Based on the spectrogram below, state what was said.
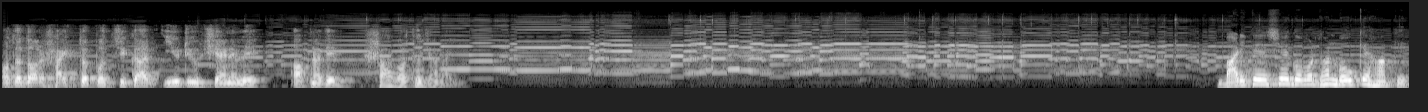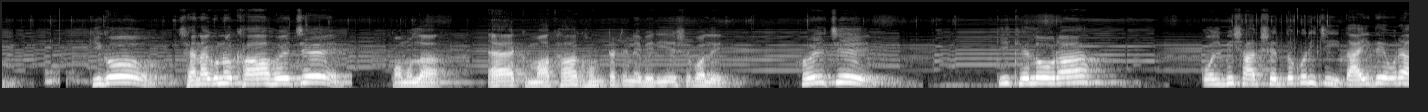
শতদল সাহিত্য পত্রিকার ইউটিউব চ্যানেলে আপনাদের স্বাগত জানাই। বাড়িতে এসে গোবর্ধন বউকে হাঁকে। কি গো ছানাগুলো খাওয়া হয়েছে? কমলা এক মাথা ঘোমটা টেনে বেরিয়ে এসে বলে, হয়েছে। কি খেলো ওরা? কলমি শাক সেদ্ধ করেছি, তাই দে, ওরা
